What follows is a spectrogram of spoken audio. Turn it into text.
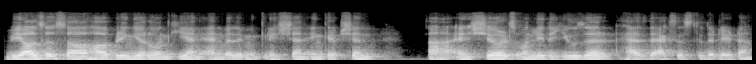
We also saw how bring your own key and envelope encryption, encryption uh, ensures only the user has the access to the data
